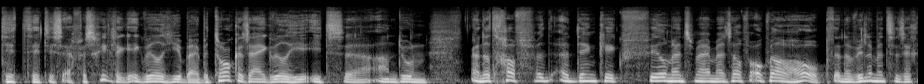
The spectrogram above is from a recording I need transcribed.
dit, dit is echt verschrikkelijk. Ik wil hierbij betrokken zijn. Ik wil hier iets uh, aan doen. En dat gaf, uh, denk ik, veel mensen, mij mijzelf ook wel hoop. En dan willen mensen zich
